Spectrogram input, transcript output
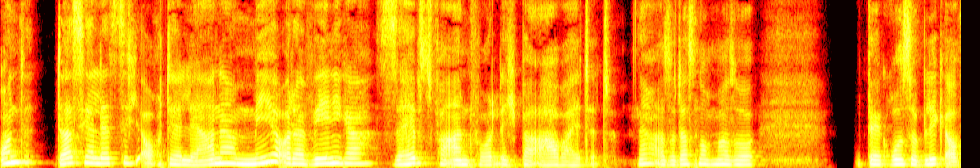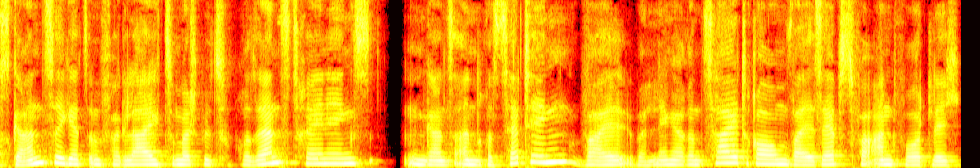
und das ja letztlich auch der Lerner mehr oder weniger selbstverantwortlich bearbeitet. Ja, also das nochmal so der große Blick aufs Ganze, jetzt im Vergleich zum Beispiel zu Präsenztrainings, ein ganz anderes Setting, weil über einen längeren Zeitraum, weil selbstverantwortlich,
